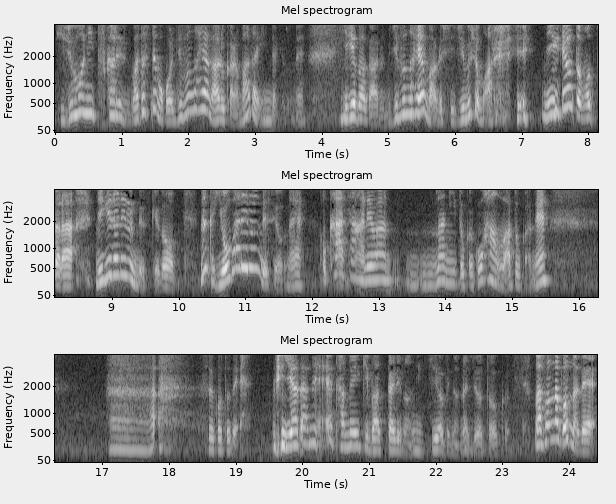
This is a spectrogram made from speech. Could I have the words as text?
非常に疲れる。私でもこれ自分の部屋があるからまだいいんだけどね。逃げ場がある。自分の部屋もあるし、事務所もあるし、逃げようと思ったら逃げられるんですけど、なんか呼ばれるんですよね。お母さんあれは何？とかご飯は？とかね。はあ、そういうことで。嫌だね。ため息ばっかりの日曜日のラジオトーク。まあそんなこんなで、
